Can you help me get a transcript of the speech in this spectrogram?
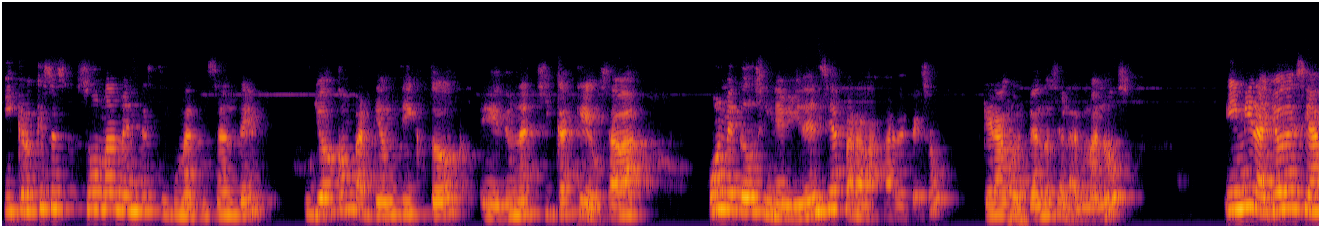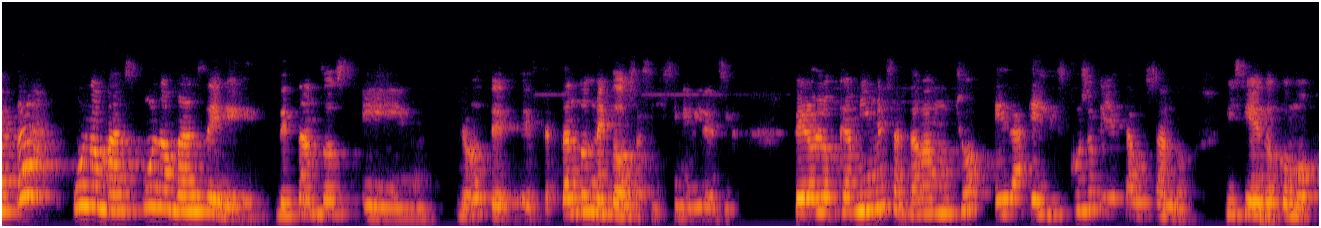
Y creo que eso es sumamente estigmatizante. Yo compartí un TikTok eh, de una chica que usaba un método sin evidencia para bajar de peso, que era golpeándose las manos. Y mira, yo decía, ah, uno más, uno más de, de tantos, eh, ¿no? De, este, tantos métodos así, sin evidencia. Pero lo que a mí me saltaba mucho era el discurso que ella estaba usando, diciendo como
